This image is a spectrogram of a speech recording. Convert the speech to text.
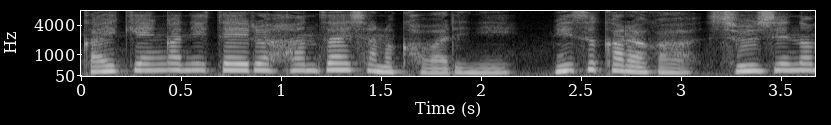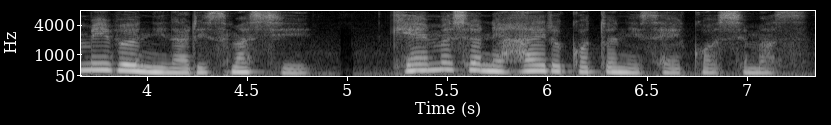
外見が似ている犯罪者の代わりに、自らが囚人の身分になりすまし、刑務所に入ることに成功します。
